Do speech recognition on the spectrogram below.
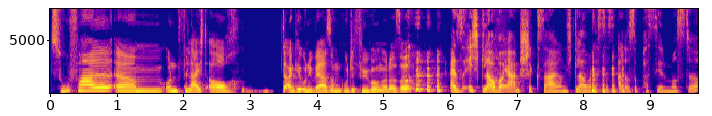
Zufall ähm, und vielleicht auch danke Universum, gute Fügung oder so. Also ich glaube ja an Schicksal und ich glaube, dass das alles so passieren musste,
